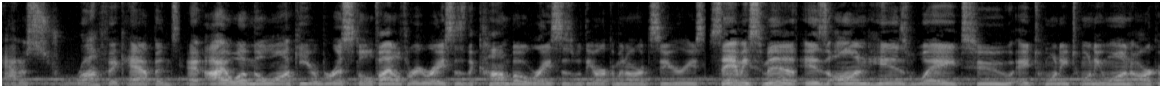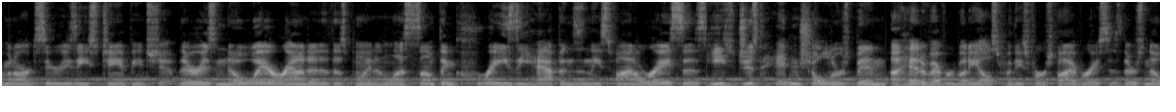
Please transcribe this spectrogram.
catastrophic happens at Iowa, Milwaukee, or Bristol, final three races, the combo races with the ARCA Menard Series, Sammy Smith is on his his way to a 2021 ARCA Menard Series East Championship. There is no way around it at this point unless something crazy happens in these final races. He's just head and shoulders been ahead of everybody else for these first five races. There's no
